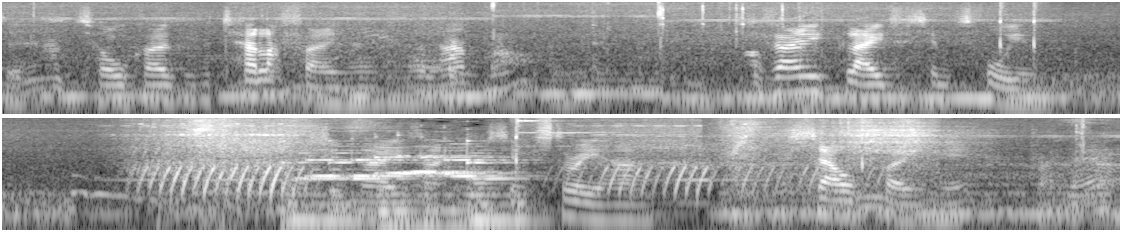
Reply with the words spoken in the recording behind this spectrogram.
to talk over the telephone over the landline. I've only played The Sims 4 you. I should in Sims 3 I have a cell phone here, right there.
